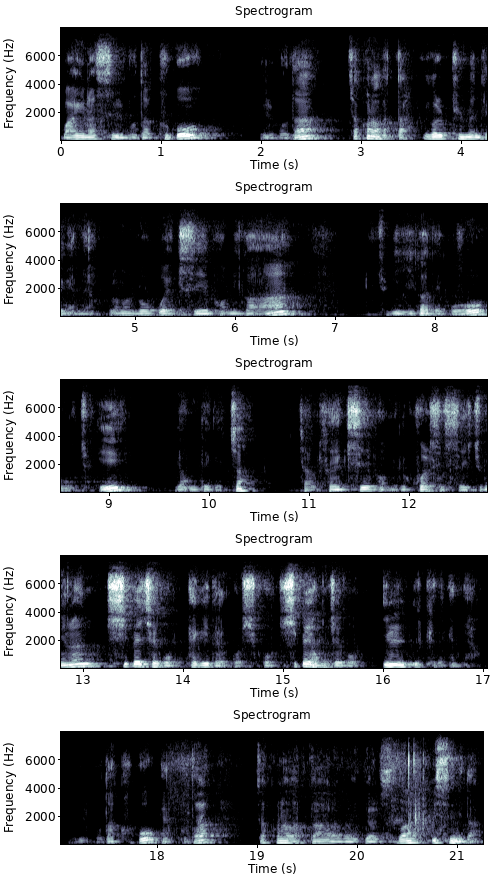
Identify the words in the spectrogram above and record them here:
마이너스 1보다 크고 1보다 작거나 같다. 이걸 풀면 되겠네요. 그러면 로그 x의 범위가 이쪽이 2가 되고 이쪽이 0 되겠죠? 자, 그래서 x의 범위를 구할 수 있어요. 이쪽에는 10의 제곱 100이 될 것이고 10의 0제곱 1 이렇게 되겠네요. 1보다 크고 100보다 작거나 같다라고 얘기할 수가 있습니다.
